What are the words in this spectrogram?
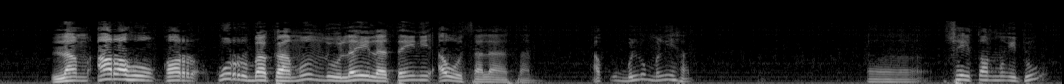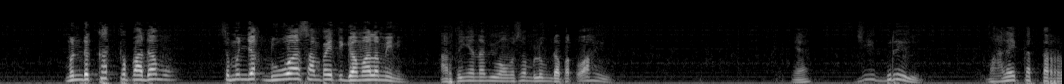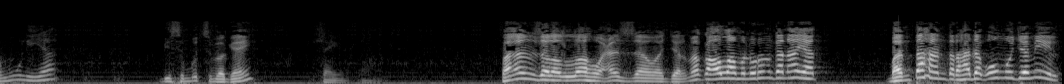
Lam arahu qur qurbaka mundu lailataini aw thalathan. Aku belum melihat uh, syaitanmu itu mendekat kepadamu semenjak dua sampai tiga malam ini. Artinya Nabi Muhammad SAW belum dapat wahyu. Ya, Jibril, malaikat termulia disebut sebagai syaitan. Fa'anzalallahu azza wa jal. Maka Allah menurunkan ayat bantahan terhadap Ummu Jamil.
